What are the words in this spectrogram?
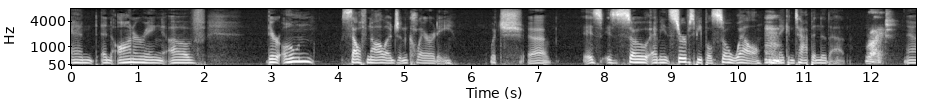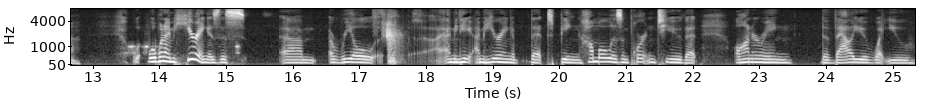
and an honoring of their own self knowledge and clarity, which uh, is is so. I mean, it serves people so well mm. they can tap into that. Right. Yeah. Well, what I'm hearing is this um, a real. I mean, he, I'm hearing that being humble is important to you. That honoring the value of what you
